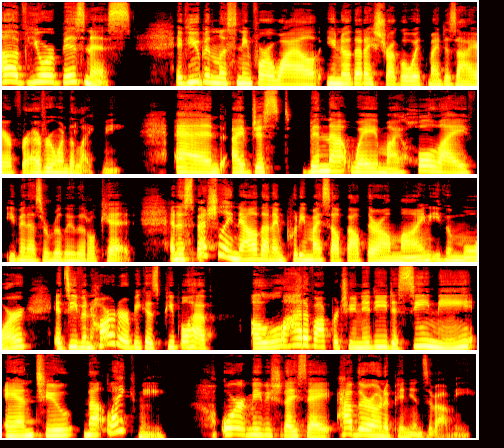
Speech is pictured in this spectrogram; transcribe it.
of your business. If you've been listening for a while, you know that I struggle with my desire for everyone to like me. And I've just been that way my whole life, even as a really little kid. And especially now that I'm putting myself out there online even more, it's even harder because people have a lot of opportunity to see me and to not like me. Or maybe should I say, have their own opinions about me.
